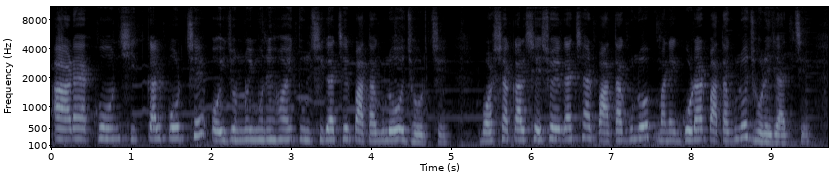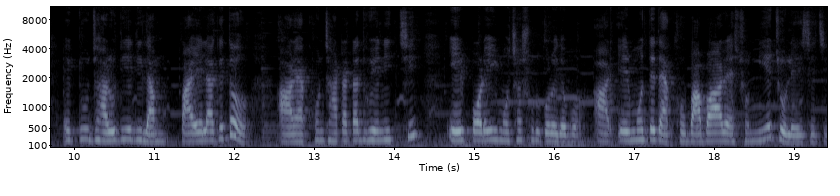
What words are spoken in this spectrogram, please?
আর এখন শীতকাল পড়ছে, ওই জন্যই মনে হয় তুলসী গাছের পাতাগুলোও ঝরছে। বর্ষাকাল শেষ হয়ে গেছে আর পাতাগুলো মানে গোড়ার পাতাগুলো ঝরে যাচ্ছে। একটু ঝাড়ু দিয়ে দিলাম, পায়ে লাগে তো, আর এখন ঝাঁটাটা ধুয়ে নিচ্ছি, এরপরেই মোছা শুরু করে দেব। আর এর মধ্যে দেখো, বাবা রেশন নিয়ে চলে এসেছে।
